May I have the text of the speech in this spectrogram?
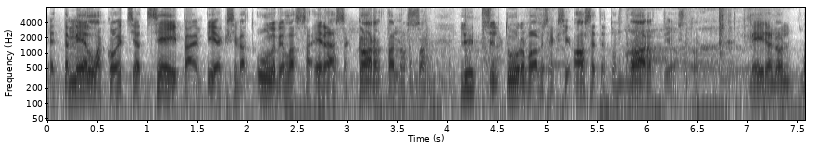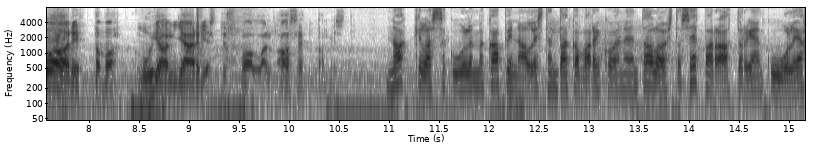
että mellakoitsijat seipäin pieksivät Ulvilassa erässä kartanossa lypsyn turvaamiseksi asetetun vartioston. Meidän on vaadittava lujan järjestysvallan asettamista. Nakkilassa kuulemme kapinallisten takavarikoineen taloista separaattorien kuulia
